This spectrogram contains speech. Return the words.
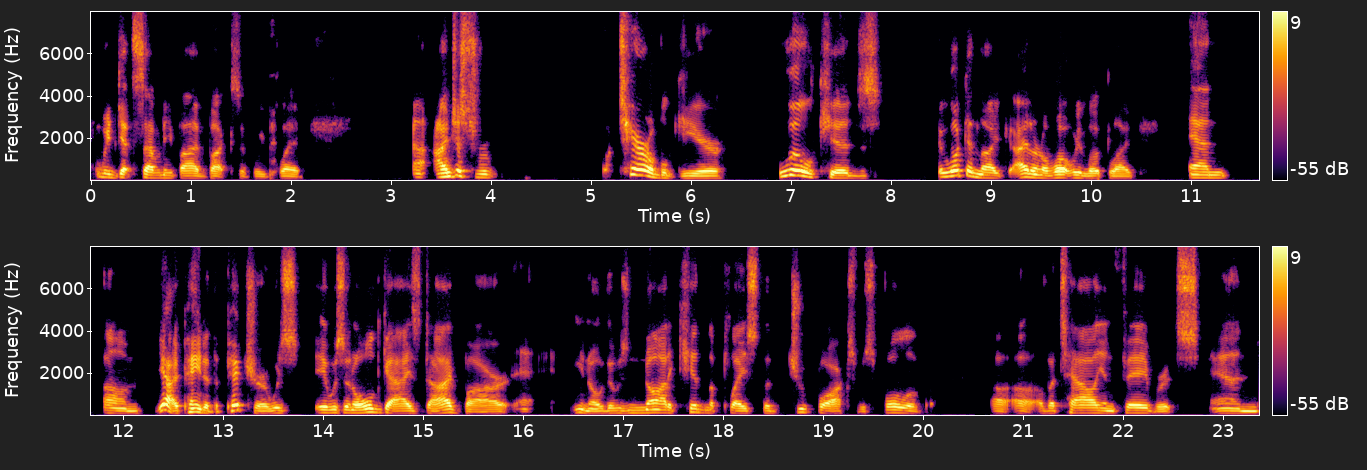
we'd get 75 bucks if we played I'm just terrible gear, little kids, looking like I don't know what we looked like, and um, yeah, I painted the picture. It was it was an old guy's dive bar. And, you know, there was not a kid in the place. The jukebox was full of uh, uh of Italian favorites, and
